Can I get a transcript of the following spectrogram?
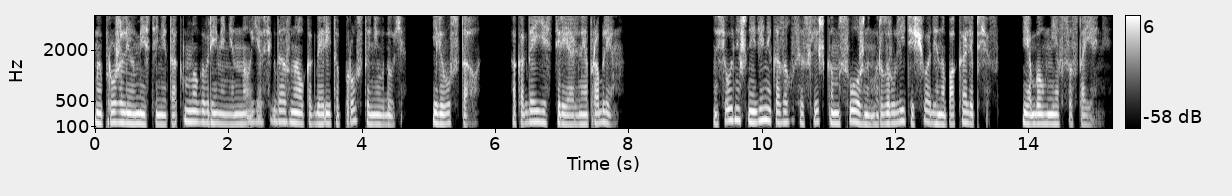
Мы прожили вместе не так много времени, но я всегда знал, когда Рита просто не в духе или устала а когда есть реальная проблема. Но сегодняшний день оказался слишком сложным, и разрулить еще один апокалипсис я был не в состоянии.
